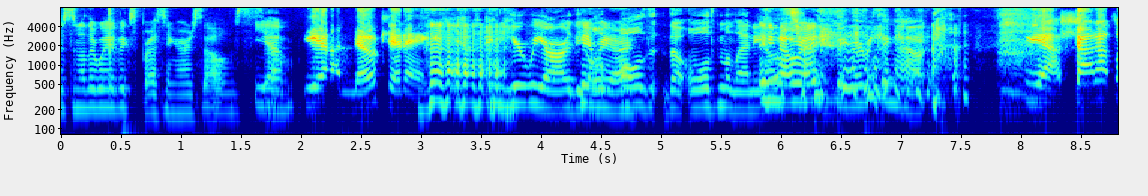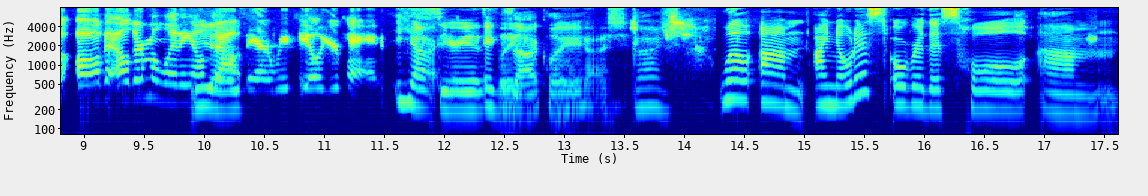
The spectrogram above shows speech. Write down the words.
just another way of expressing ourselves so. Yep. yeah, no kidding. and here we are, the Here old, we are. old the old millennials know, trying to figure everything out. Yeah, shout out to all the elder millennials Yes. out there. We feel your pain. Yeah. Seriously. Exactly. Oh my gosh. Gosh. Well, um, I noticed over this whole um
